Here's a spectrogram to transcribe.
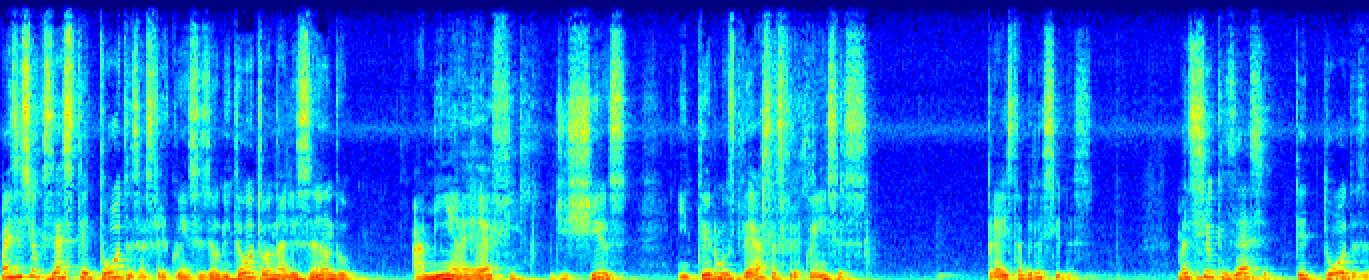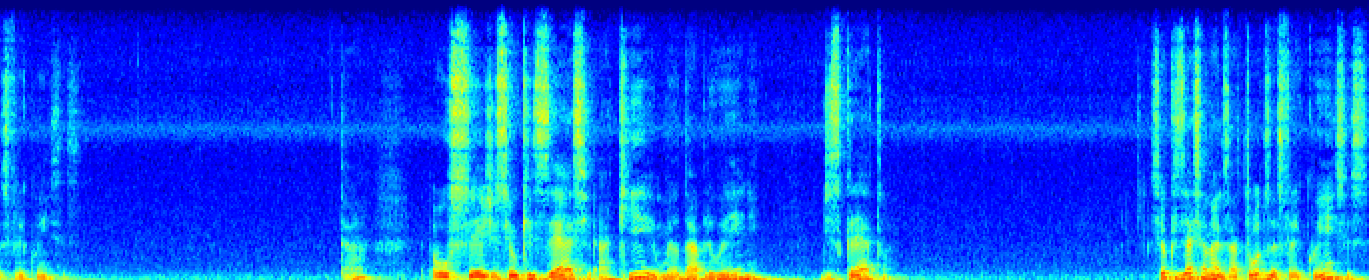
Mas e se eu quisesse ter todas as frequências? Eu, então eu estou analisando a minha f de x em termos dessas frequências pré-estabelecidas. Mas e se eu quisesse ter todas as frequências? Tá? Ou seja, se eu quisesse aqui o meu WN discreto. Se eu quisesse analisar todas as frequências,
